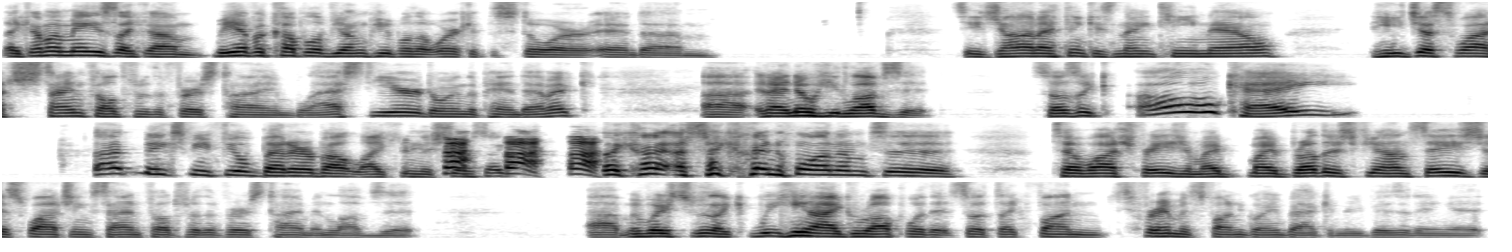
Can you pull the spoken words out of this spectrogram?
Like I'm amazed. Like um, we have a couple of young people that work at the store, and um, see, John I think is 19 now. He just watched Seinfeld for the first time last year during the pandemic, uh, and I know he loves it. So I was like, oh okay, that makes me feel better about liking the show. Like, I, I kind of, I kind of want him to to watch Frasier. My my brother's fiance is just watching Seinfeld for the first time and loves it. Um, and which was like we, he and I grew up with it, so it's like fun for him. It's fun going back and revisiting it.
